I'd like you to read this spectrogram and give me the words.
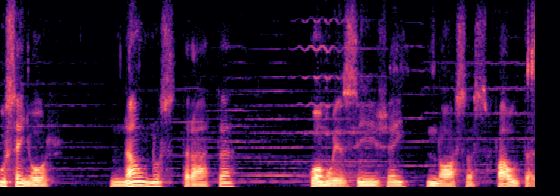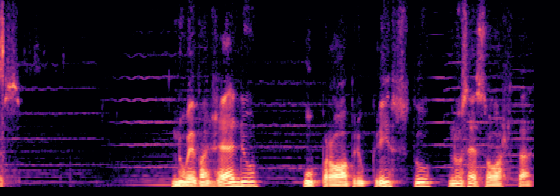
O Senhor não nos trata como exigem nossas faltas. No Evangelho, o próprio Cristo nos exorta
